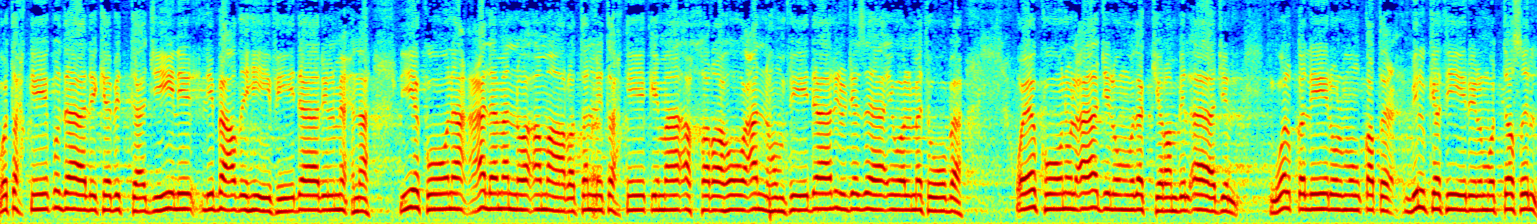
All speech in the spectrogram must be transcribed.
وتحقيق ذلك بالتعجيل لبعضه في دار المحنة ليكون علما وأمارة لتحقيق ما أخره عنهم في دار الجزاء والمثوبة ويكون العاجل مذكرا بالآجل. والقليل المنقطع بالكثير المتصل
